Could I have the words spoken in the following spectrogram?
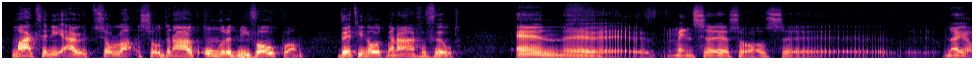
maakte niet uit. Zola- zodra het onder het niveau kwam, werd hij nooit meer aangevuld. En eh, mensen zoals eh, nou ja,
